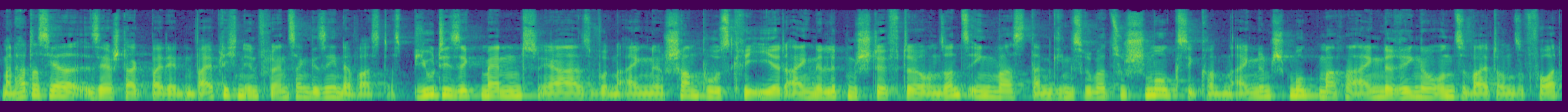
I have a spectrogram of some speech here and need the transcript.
Man hat das ja sehr stark bei den weiblichen Influencern gesehen, da war es das Beauty-Segment, ja, es wurden eigene Shampoos kreiert, eigene Lippenstifte und sonst irgendwas, dann ging es rüber zu Schmuck, sie konnten eigenen Schmuck machen, eigene Ringe und so weiter und so fort.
